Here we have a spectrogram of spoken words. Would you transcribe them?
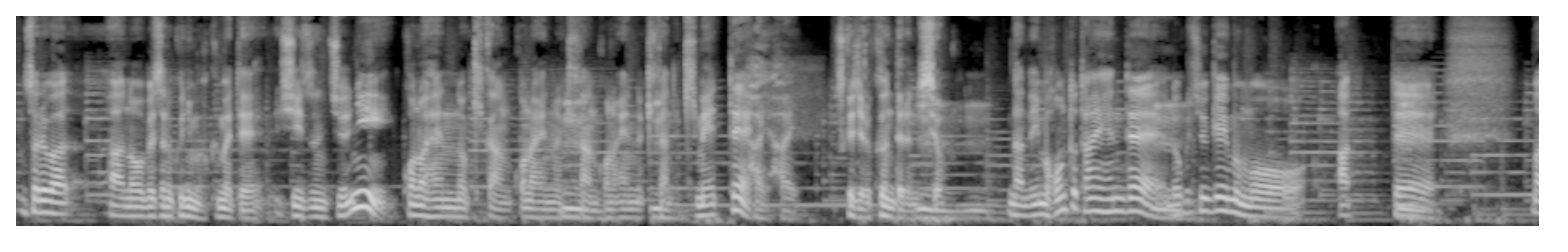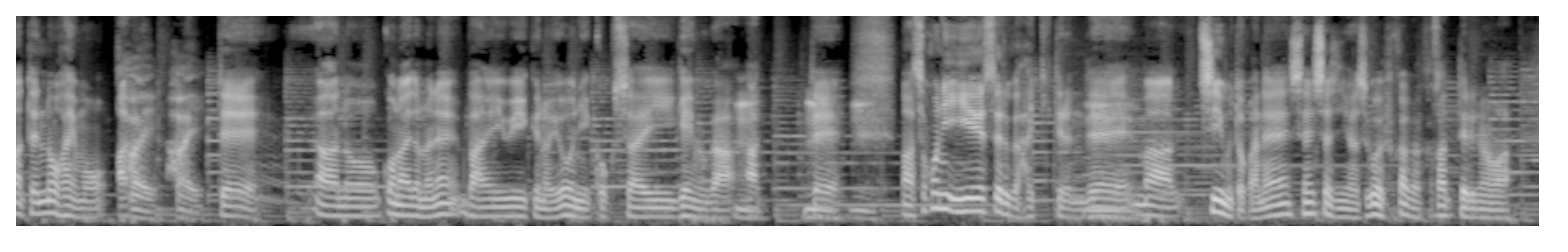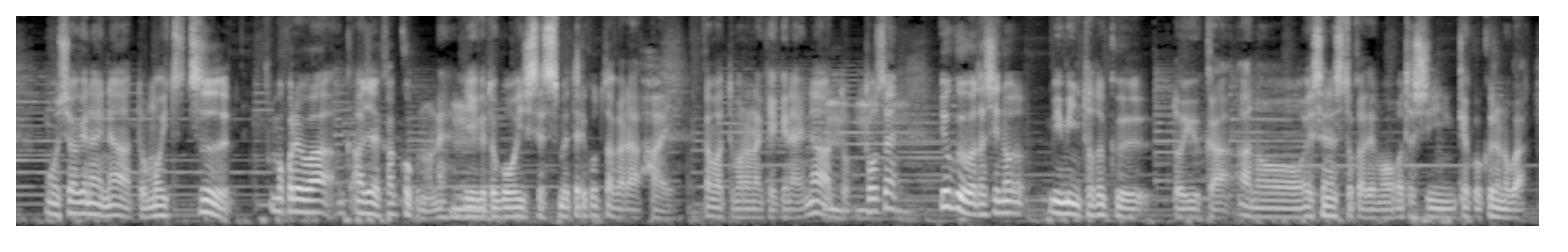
それは、あの、別の国も含めて、シーズン中に、この辺の期間、この辺の期間、うん。この辺の期間で決めて、はいはい。スケジュール組んでるんですよ。なんで今本当大変で、うん。60ゲームもあって、まあ天皇杯もあはいはい。あの、この間のね、バイウィークのように国際ゲームがあって、うんうん。まあそこに ESL が入ってきてるんで、うん。まあチームとかね、選手たちにはすごい負荷がかかってるのは申し訳ないなと思いつつ、まあこれはアジア各国のね、うん。リーグと合意して進めてることだから、はい。頑張ってもらわなきゃいけないなと。うん当然、よく私の耳に届くというか、あの、SNS とかでも私に結構来るのが、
